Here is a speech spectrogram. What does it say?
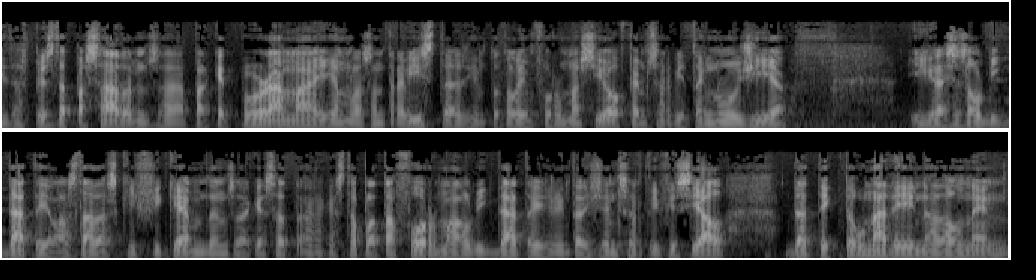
i després de passar doncs, per aquest programa i amb les entrevistes i amb tota la informació fem servir tecnologia i gràcies al Big Data i a les dades que hi fiquem doncs, en, aquesta, en aquesta plataforma, el Big Data i la intel·ligència artificial, detecta un ADN del nen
